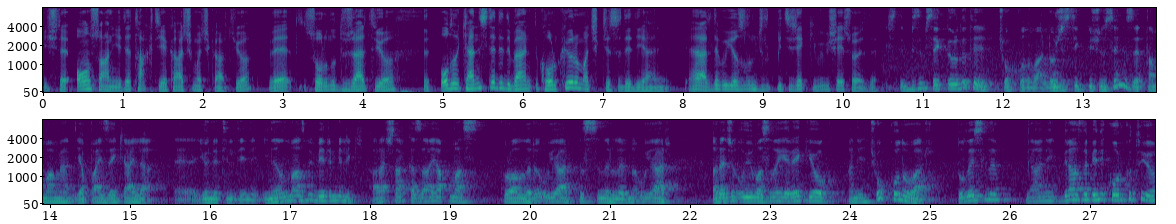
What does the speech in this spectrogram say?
işte 10 saniyede tak diye karşıma çıkartıyor ve sorunu düzeltiyor. o da kendisi de dedi ben korkuyorum açıkçası dedi yani. Herhalde bu yazılımcılık bitecek gibi bir şey söyledi. İşte bizim sektörde de çok konu var. Lojistik düşünsenize tamamen yapay zekayla e, yönetildiğini. inanılmaz bir verimlilik. Araçlar kaza yapmaz. Kurallara uyar, hız sınırlarına uyar. Aracın uyumasına gerek yok. Hani çok konu var. Dolayısıyla yani biraz da beni korkutuyor.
